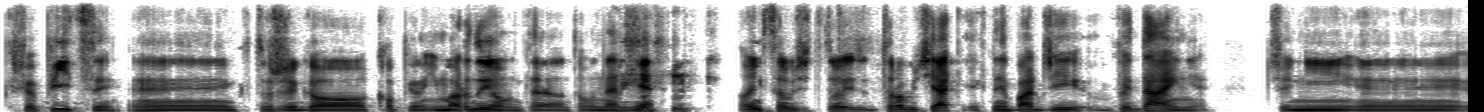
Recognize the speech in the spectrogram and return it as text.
krwiopijcy, yy, którzy go kopią i marnują tę tę energię, oni chcą to, to robić jak? Jak najbardziej wydajnie, czyli yy,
